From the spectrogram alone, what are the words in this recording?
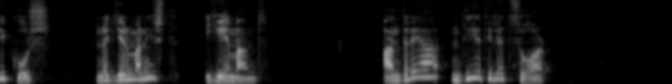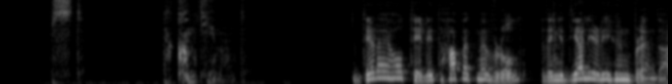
dikush në gjermanisht jemand. Andrea ndihet i lehtësuar. Pst, da kommt jemand. Dera e hotelit hapet me vrull dhe një djalë i ri hyn brenda.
